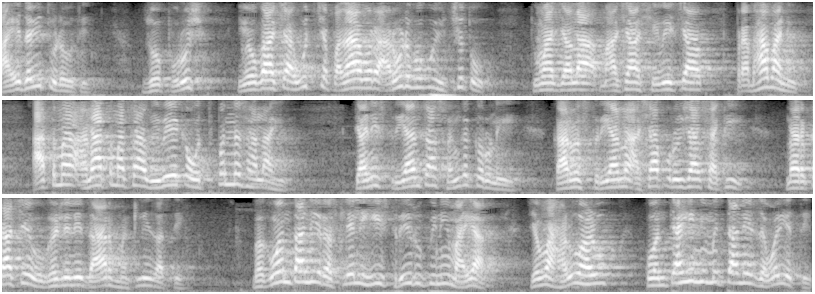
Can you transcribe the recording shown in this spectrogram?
पायदळी तुडवते. जो पुरुष योगाच्या उच्च पदावर आरूढ बघू इच्छितो. किंवा ज्याला माझ्या सेवेच्या प्रभावाने आत्मा अनात्माचा विवेक उत्पन्न झाला आहे त्याने स्त्रियांचा संग करू नये. कारण स्त्रियांना अशा पुरुषासाठी नरकाचे उघडलेले दार म्हटले जाते. भगवंतांनी रचलेली ही स्त्रीरूपिणी माया जेव्हा हळूहळू कोणत्याही निमित्ताने जवळ येते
